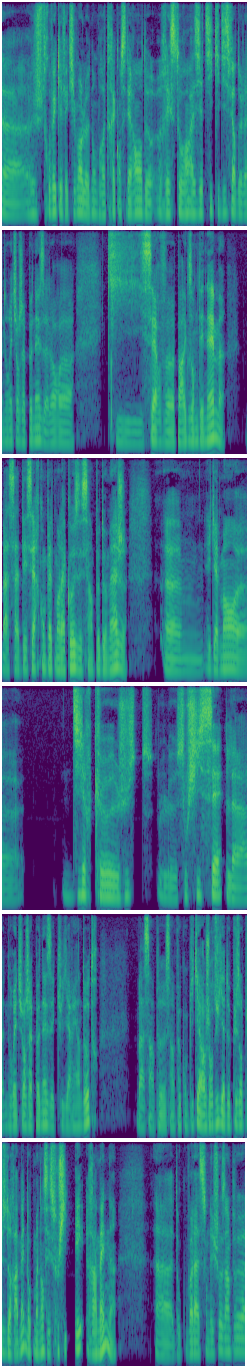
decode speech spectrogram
Je trouvais qu'effectivement le nombre très considérant de restaurants asiatiques qui disent faire de la nourriture japonaise alors qui servent par exemple des nems, bah, ça dessert complètement la cause et c'est un peu dommage. Euh, également, euh, dire que juste le sushi c'est la nourriture japonaise et qu'il n'y a rien d'autre, bah, c'est un, peu, un peu compliqué. Aujourd'hui, il y a de plus en plus de ramen, donc maintenant c'est sushi et ramen. Donc voilà, ce sont des choses un peu,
